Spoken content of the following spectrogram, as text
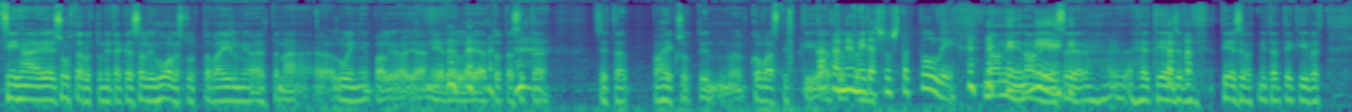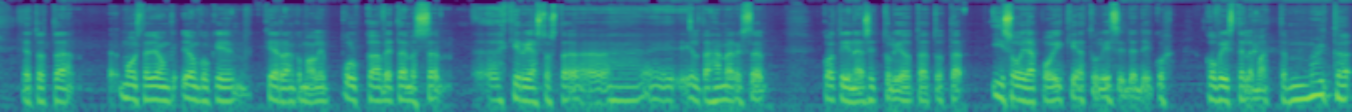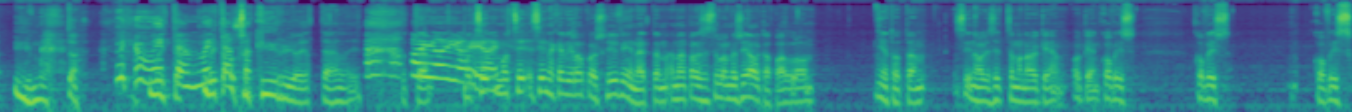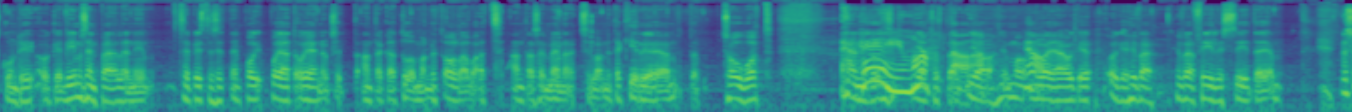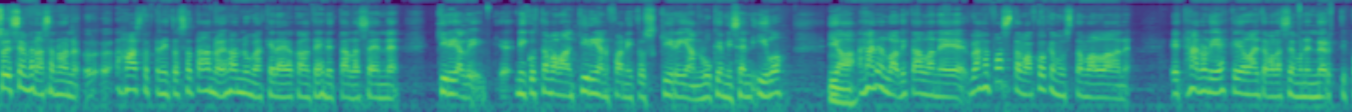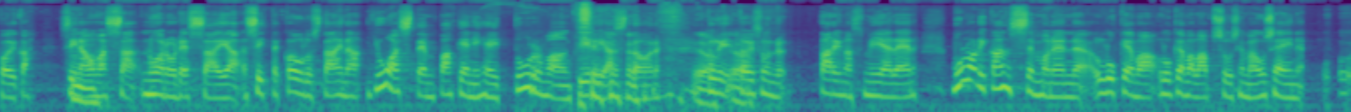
siihen ei suhtauduttu mitenkään, se oli huolestuttava ilmiö, että mä luin niin paljon ja niin edelleen. Ja tota, sitä, sitä paheksuttiin kovastikin. Kato ja, nyt, tota, mitä susta tuli. No niin, no niin, niin se, he tiesivät, tiesivät, mitä tekivät. Ja tota, muistan jon, jonkunkin kerran, kun mä olin pulkkaa vetämässä äh, kirjastosta äh, iltahämärissä kotiin ja sitten tuli jotain tota, isoja poikia tuli sinne niinku kovistelemaan, että mitä ihmettä. Niin, mitä, mitä, mitä, onko kirjoja täällä? Tota, mutta si, mut si, siinä kävi lopussa hyvin, että mä pelasin silloin myös jalkapalloon ja tota, siinä oli sitten semmoinen oikein, oikein kovis, kovis, kovis kundi oikein viimeisen päälle, niin se pisti sitten pojat ojennukset, että antakaa Tuomon nyt olla, vaan että antaa sen mennä, että silloin niitä kirjoja, mutta so what. Hei, niin ja, tota, joo, ja mulla jäi oikein, oikein hyvä, hyvä fiilis siitä. Ja, No sen verran sanon, haastattelin tuossa taannoin Hannu Mäkelä, joka on tehnyt tällaisen kirjali, niin kuin tavallaan kirjanfanituskirjan lukemisen ilo. Ja mm. hänellä oli tällainen vähän vastaava kokemus tavallaan että hän oli ehkä jollain tavalla semmoinen nörttipoika siinä mm. omassa nuoruudessaan ja sitten koulusta aina juosten pakeni hei turvaan kirjastoon. Tuli toi sun tarinas mieleen. Mulla oli myös semmoinen lukeva, lukeva lapsuus ja mä usein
